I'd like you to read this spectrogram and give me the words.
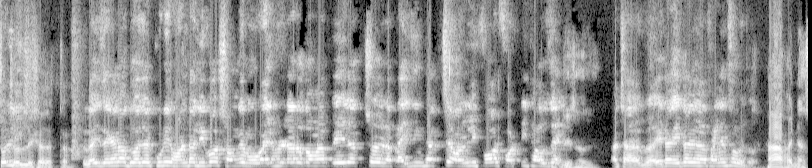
চল্লিশ। হাজার টাকা। তো গাইস দেখে নাও দু হাজার কুড়ির হন্ডা লিভো সঙ্গে মোবাইল হোল্ডারও তোমরা পেয়ে যাচ্ছ। এটা প্রাইসিং থাকছে অনলি ফর ফর্টি থাউজেন্ড 40,000 আচ্ছা এটা এটা ফাইন্যান্স হবে তো? হ্যাঁ ফাইন্যান্স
